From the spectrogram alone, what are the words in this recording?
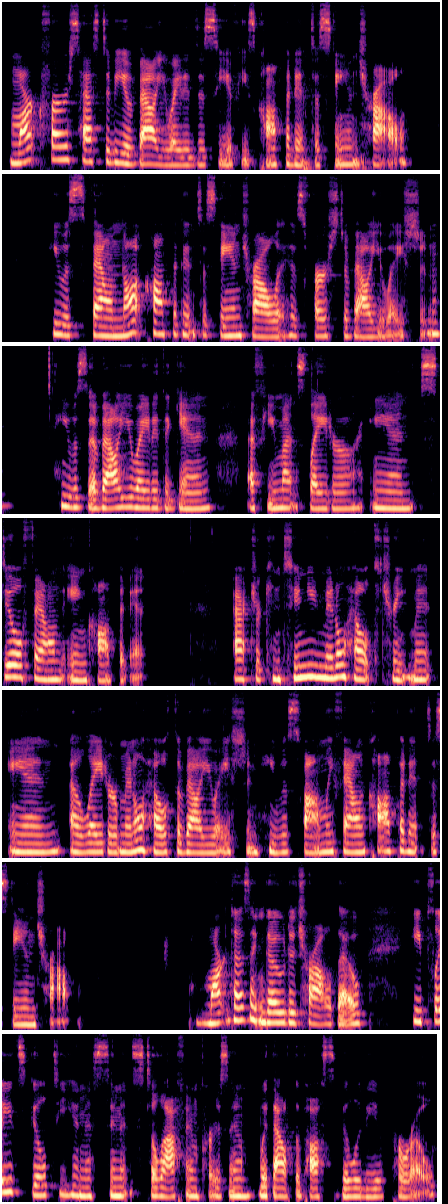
Mark first has to be evaluated to see if he's competent to stand trial. He was found not competent to stand trial at his first evaluation. He was evaluated again a few months later and still found incompetent. After continued mental health treatment and a later mental health evaluation, he was finally found competent to stand trial. Mark doesn't go to trial, though. He pleads guilty and is sentenced to life in prison without the possibility of parole.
